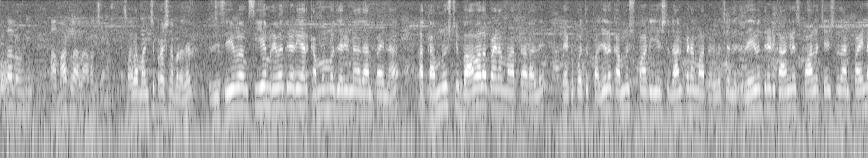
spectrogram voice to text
హోదాలో ఉండి ఆ మాటలు అలా అనొచ్చు? చాలా మంచి ప్రశ్న బ్రదర్ ఇది సీఎం సీఎం రేవంత్ రెడ్డి గారు ఖమ్మంలో జరిగిన దానిపైన ఆ కమ్యూనిస్ట్ భావాల పైన మాట్లాడాలి లేకపోతే ప్రజలు కమ్యూనిస్ట్ పార్టీ చేసిన దానిపైన మాట్లాడాలి. రేవంత్ రెడ్డి కాంగ్రెస్ పాలన చేసిన దానిపైన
